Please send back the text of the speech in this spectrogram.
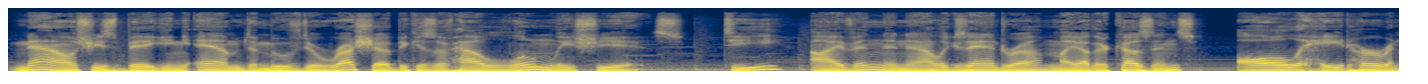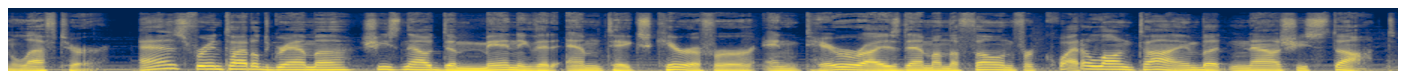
Now she's begging M to move to Russia because of how lonely she is. T, Ivan, and Alexandra, my other cousins, all hate her and left her. As for entitled grandma, she's now demanding that M takes care of her and terrorized M on the phone for quite a long time, but now she's stopped.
